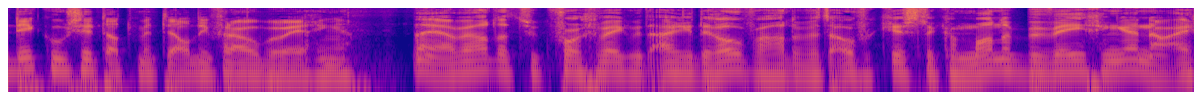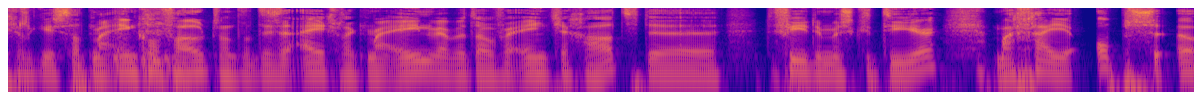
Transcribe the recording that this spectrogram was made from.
Dick, hoe zit dat met al die vrouwenbewegingen? Nou ja, we hadden natuurlijk vorige week met Arie erover hadden we het over christelijke mannenbewegingen. Nou, eigenlijk is dat maar enkelvoud, want dat is er eigenlijk maar één. We hebben het over eentje gehad, de, de vierde musketier. Maar ga je eh,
